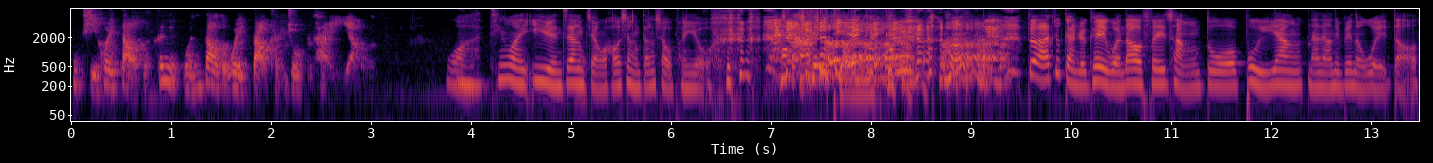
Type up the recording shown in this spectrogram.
你体会到的，跟你闻到的味道可能就不太一样了。哇，听完议员这样讲，我好想当小朋友，去去体验看看。对啊，就感觉可以闻到非常多不一样南寮那边的味道，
